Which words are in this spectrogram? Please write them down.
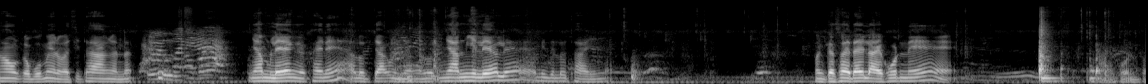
เฮาก็บ่แม่นว่าสิทางกันนะยามแรงก็ใครแน่เอารถจักรมันยังรถยามนี้แล้วแหล้วมีแต่รถไทยนี่มันก็ใช้ได้หลายคนแน่หลายคนไป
